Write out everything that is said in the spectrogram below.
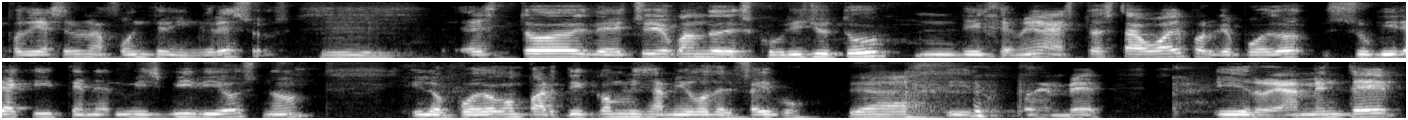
podía ser una fuente de ingresos. Mm, Esto, de hecho, yo cuando descubrí YouTube mm, dije, mira, esto está guay porque puedo subir aquí, tener mis vídeos, ¿no? Y lo puedo compartir con mis amigos del Facebook ya. y lo pueden ver. Y realmente,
